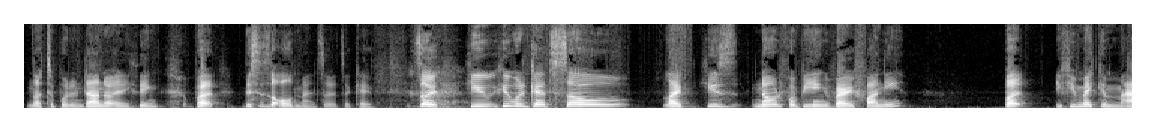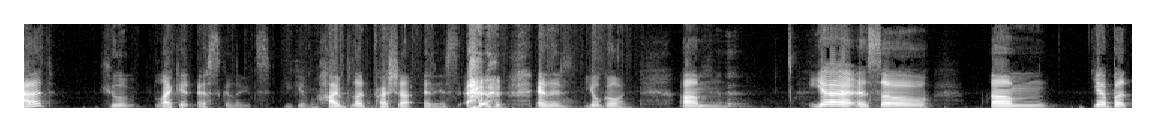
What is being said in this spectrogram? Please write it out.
not to put him down or anything, but this is the old man, so it's okay. So he he would get so like he's known for being very funny, but if you make him mad, he'll like it escalates. You give him high blood pressure, and it's and then you're gone. Um, yeah, and so um, yeah, but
